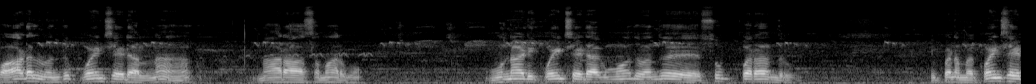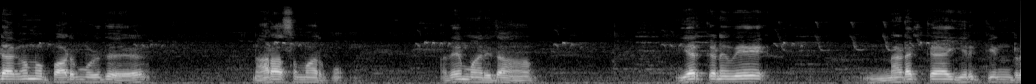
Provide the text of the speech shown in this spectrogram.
பாடல் வந்து கோயின்சைட் ஆகலனா நாராசமாக இருக்கும். முன்னாடி கோயின்சைட் ஆகும்போது வந்து சூப்பராக இருந்துருக்கும். இப்போ நம்ம கோயின்சைட் ஆகாமல் பாடும்பொழுது நாராசமாக இருக்கும். அதே மாதிரி தான் ஏற்கனவே நடக்க இருக்கின்ற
